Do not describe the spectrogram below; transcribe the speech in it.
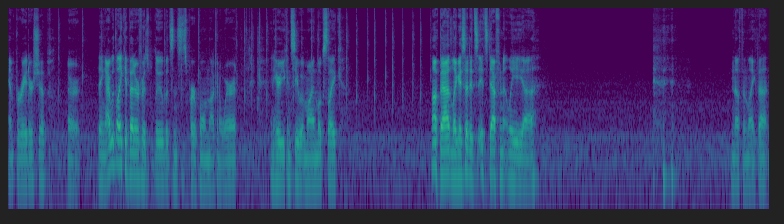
Imperator ship or thing. I would like it better if it was blue, but since it's purple, I'm not gonna wear it. And here you can see what mine looks like. Not bad. Like I said, it's it's definitely uh, nothing like that.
